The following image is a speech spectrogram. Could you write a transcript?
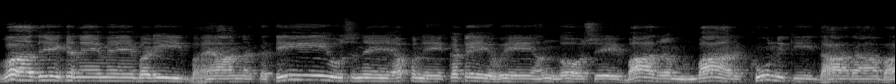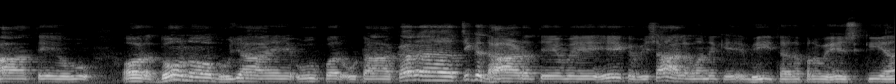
वह देखने में बड़ी भयानक थी उसने अपने कटे हुए अंगों से बारंबार खून की धारा बहाते और दोनों भुजाएँ ऊपर उठाकर चिगधाड़ते हुए एक विशाल वन के भीतर प्रवेश किया।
